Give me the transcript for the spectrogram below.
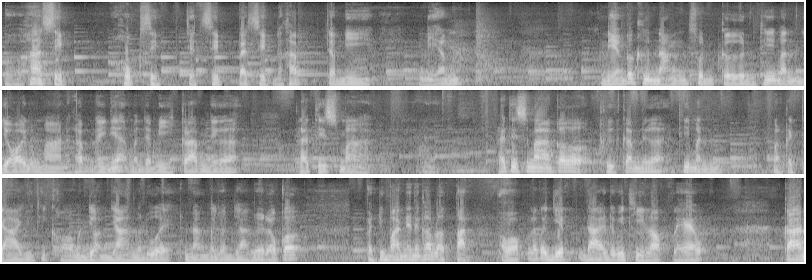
เอ่อ50 60 70 80 นะครับ จะมีเหนียง เหนียงก็คือหนังส่วนเกินที่มันย้อยลงมานะครับ ในเนี้ยมันจะมีกล้ามเนื้อพลาทิสมาพลาทิสมาก็คือกล้ามเนื้อที่มันมันกระจายอยู่ที่คอมันหย่อนยานมาด้วย หนังก็หย่อนยานด้วยเราก็ปัจจุบันเนี้นะครับเราตัดออกแล้วก็เย็บได้ด้วยวิธีล็อกแล้ว การ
